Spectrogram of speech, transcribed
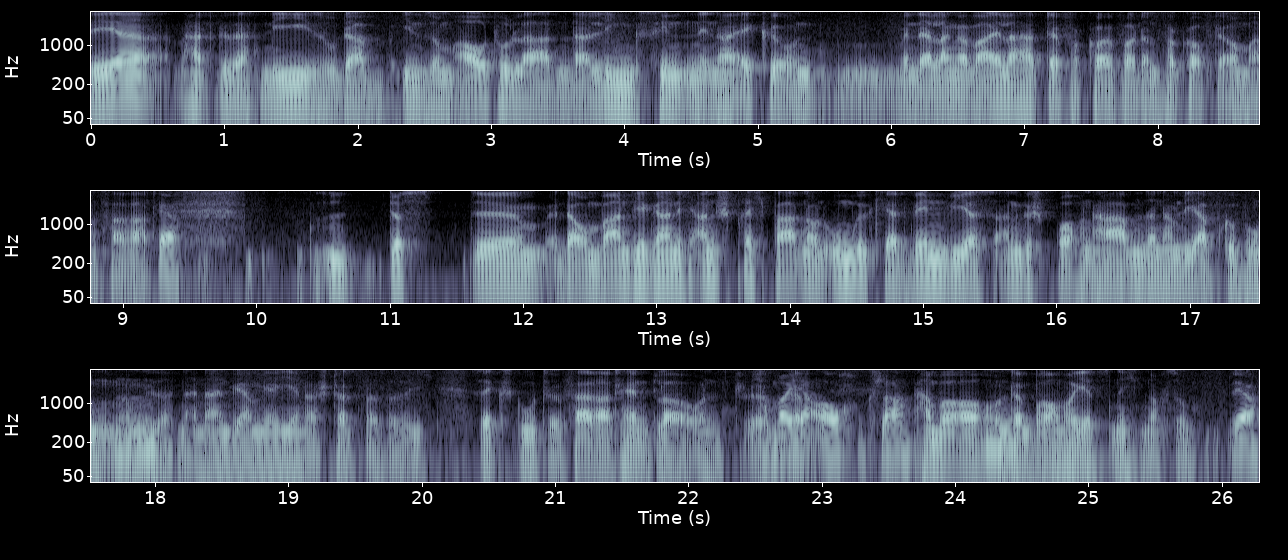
Der hat gesagt, nee, so da in so einem Autoladen, da links hinten in der Ecke und wenn der Langeweile hat, der Verkäufer, dann verkauft er auch mal ein Fahrrad. Ja. Das darum waren wir gar nicht Ansprechpartner und umgekehrt, wenn wir es angesprochen haben, dann haben die abgewunken mhm. und gesagt, nein, nein, wir haben ja hier in der Stadt, was weiß ich, sechs gute Fahrradhändler und äh, haben wir ja auch, klar. Haben wir auch mhm. und dann brauchen wir jetzt nicht noch so ja.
